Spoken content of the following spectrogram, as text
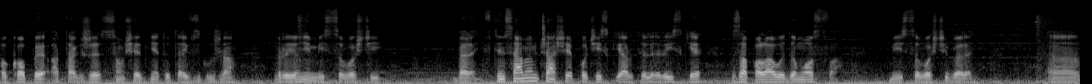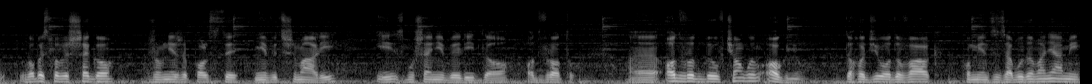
okopy, a także sąsiednie tutaj wzgórza w rejonie miejscowości Beleń. W tym samym czasie pociski artyleryjskie zapalały domostwa miejscowości Beleń. E, Wobec powyższego żołnierze polscy nie wytrzymali i zmuszeni byli do odwrotu. E, Odwrót był w ciągłym ogniu. Dochodziło do walk pomiędzy zabudowaniami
